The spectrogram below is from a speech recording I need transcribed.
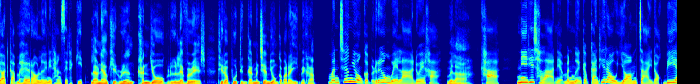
ยอดกลับมาให้เราเลยในทางเศรษฐกิจ แล้วแนวคิดเรื่องคันโยกหรือ leverage ที่เราพูดถึงกันมันเชื่อมโยงกับอะไรอีกไหมครับ มันเชื่อมโยงกับเรื่องเวลาด้วยค่ะ เวลา ค่ะหนี้ที่ฉลาดเนี่ยมันเหมือนกับการที่เรายอมจ่ายดอกเบี้ย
